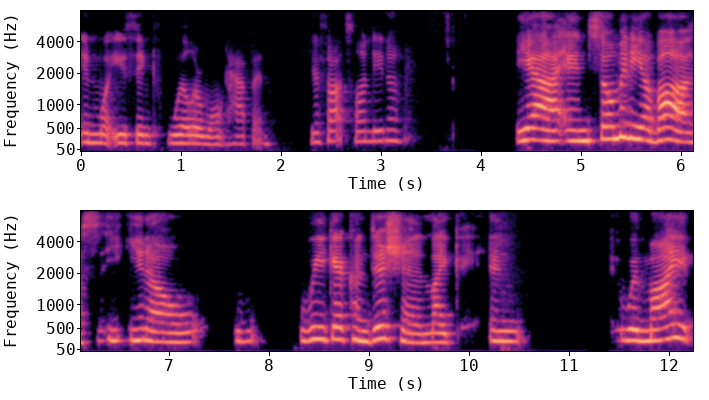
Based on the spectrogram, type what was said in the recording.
in what you think will or won't happen. Your thoughts, Londina? Yeah, and so many of us, you know, we get conditioned like in with my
